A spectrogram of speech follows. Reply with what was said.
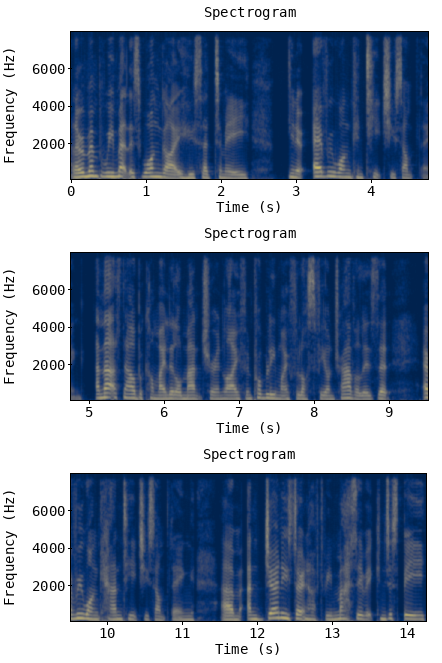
And I remember we met this one guy who said to me, you know, everyone can teach you something. And that's now become my little mantra in life and probably my philosophy on travel is that everyone can teach you something. Um, and journeys don't have to be massive. It can just be,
